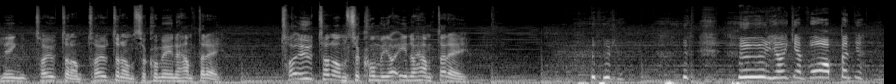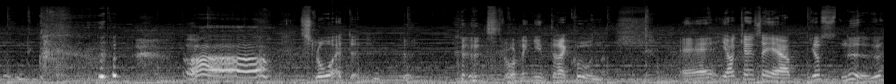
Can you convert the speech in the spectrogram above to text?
Ling, ta ut honom, ta ut honom så kommer jag in och hämtar dig. Ta ut honom så kommer jag in och hämtar dig. Hur? Jag har inga vapen! Jag... Ah! Slå ett utstrålning interaktion. Eh, jag kan ju säga att just nu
